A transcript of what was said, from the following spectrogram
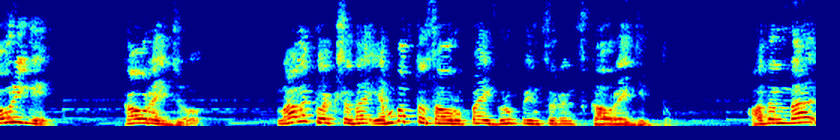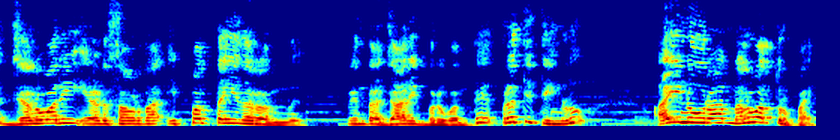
ಅವರಿಗೆ ಕವರೇಜು ನಾಲ್ಕು ಲಕ್ಷದ ಎಂಬತ್ತು ಸಾವಿರ ರೂಪಾಯಿ ಗ್ರೂಪ್ ಇನ್ಸೂರೆನ್ಸ್ ಕವರೇಜ್ ಇತ್ತು. ಅದನ್ನು ಜನವರಿ ಎರಡು ಸಾವಿರದ ಇಪ್ಪತ್ತೈದರಿಂದ ಜಾರಿಗೆ ಬರುವಂತೆ ಪ್ರತಿ ತಿಂಗಳು ಐನೂರ ನಲವತ್ತು ರೂಪಾಯಿ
